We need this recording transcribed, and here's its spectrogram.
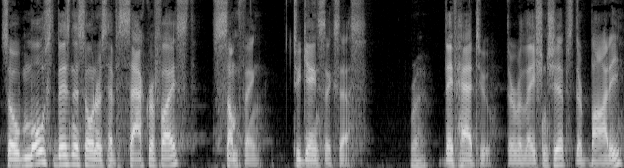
So most business owners have sacrificed something to gain success. Right. They've had to. Their relationships, their body.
